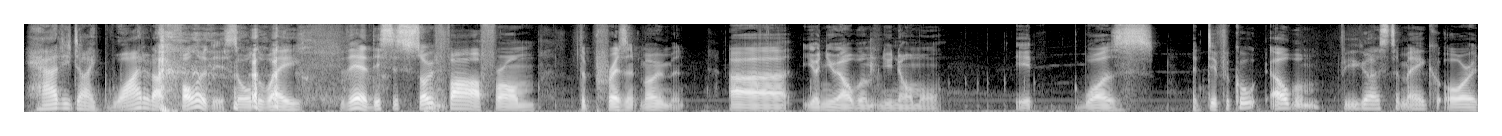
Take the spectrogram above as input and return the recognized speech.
how did I, why did I follow this all the way there? This is so far from the present moment. Uh, your new album, New Normal, it was a difficult album for you guys to make or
